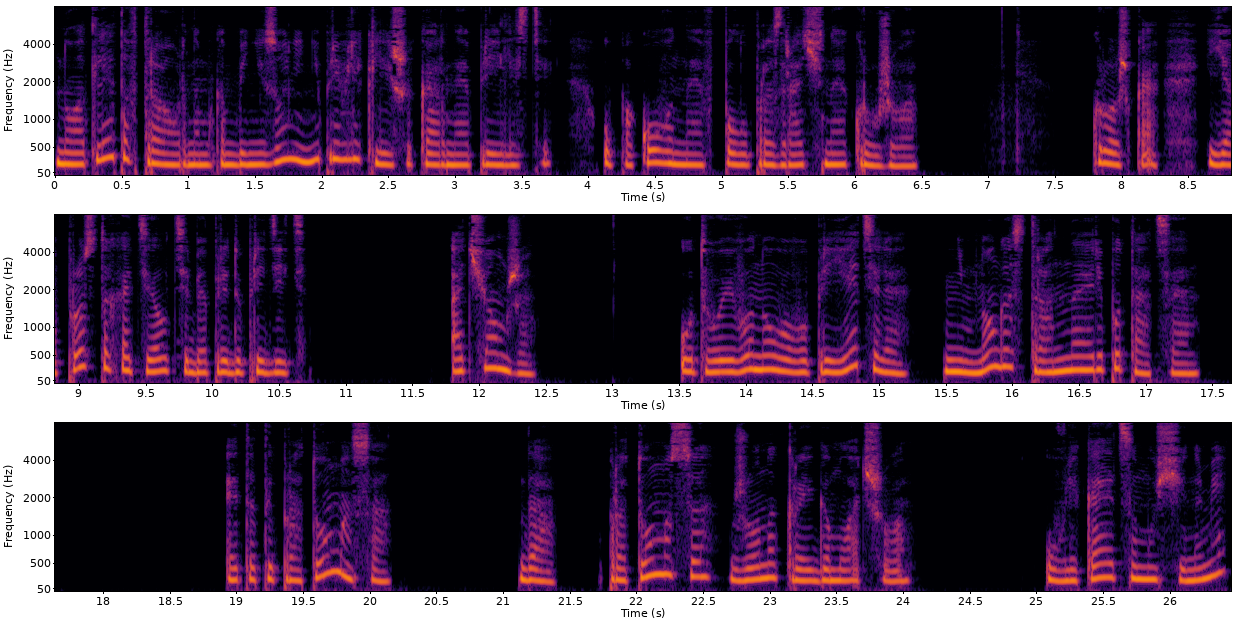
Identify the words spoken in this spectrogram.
Но атлета в траурном комбинезоне не привлекли шикарные прелести, упакованные в полупрозрачное кружево. «Крошка, я просто хотел тебя предупредить». «О чем же?» «У твоего нового приятеля немного странная репутация». «Это ты про Томаса?» «Да, про Томаса Джона Крейга-младшего». «Увлекается мужчинами?»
